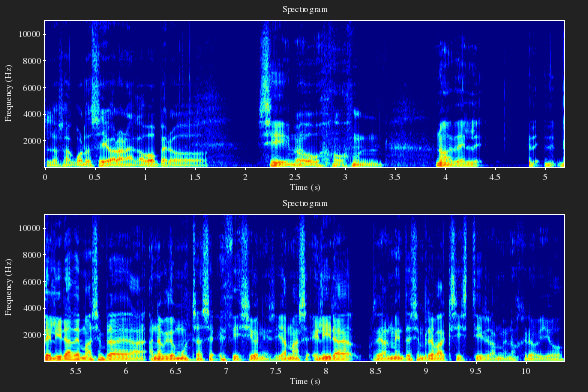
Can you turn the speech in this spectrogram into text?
los acuerdos se llevaron a cabo, pero Sí, no no, hubo un... no del, del IRA además siempre ha- han habido muchas decisiones y además el IRA realmente siempre va a existir, al menos creo yo,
